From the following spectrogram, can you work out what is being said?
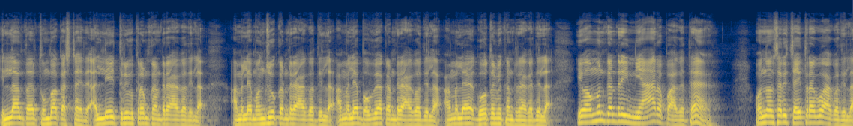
ಇಲ್ಲ ಅಂತಂದರೆ ತುಂಬ ಕಷ್ಟ ಇದೆ. ಅಲ್ಲಿ ತ್ರಿವಿಕ್ರಮ್ ಕಂಡ್ರೆ ಆಗೋದಿಲ್ಲ. ಆಮೇಲೆ ಮಂಜು ಕಂಡ್ರೆ ಆಗೋದಿಲ್ಲ. ಆಮೇಲೆ ಭವ್ಯ ಕಂಡ್ರೆ ಆಗೋದಿಲ್ಲ. ಆಮೇಲೆ ಗೌತಮಿ ಕಂಡ್ರೆ ಆಗೋದಿಲ್ಲ. ಈ ಅಮ್ಮನ ಕಂಡ್ರೆ ಇನ್ಯಾರಪ್ಪ ಆಗುತ್ತೆ? ಒಂದೊಂದು ಸರಿ ಚೈತ್ರಾಗೂ ಆಗೋದಿಲ್ಲ.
